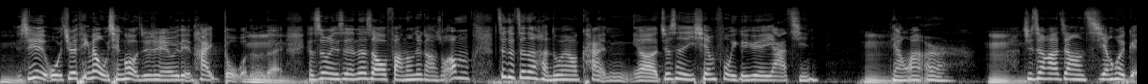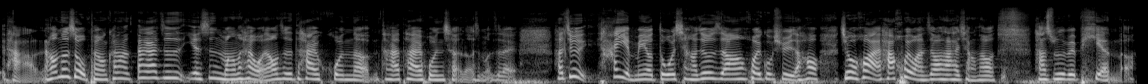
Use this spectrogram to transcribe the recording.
嗯，其实我觉得听到五千块，我就觉得有点太多，对不对？嗯、可是问题是那时候房东就跟他说：“嗯，这个真的很多人要看，你呃，就是先付一个月押金，嗯，两万二。”嗯，就叫他这样先汇给他，然后那时候我朋友看到大概就是也是忙得太晚，然后就是太昏了，他太昏沉了什么之类，他就他也没有多想，他就是这样汇过去，然后结果后来他汇完之后，他还想到他是不是被骗了？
